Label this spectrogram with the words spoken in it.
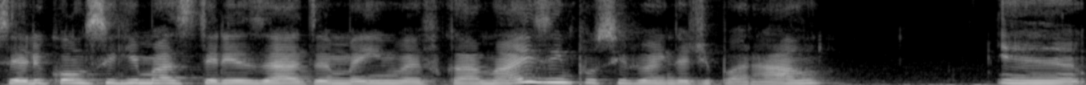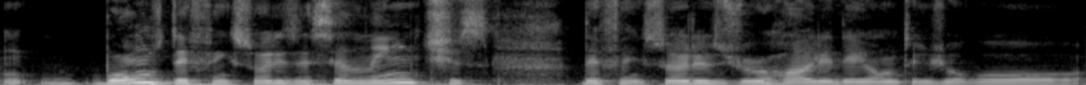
se ele conseguir masterizar também, vai ficar mais impossível ainda de pará-lo. É, bons defensores, excelentes defensores. Drew Holiday ontem jogou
